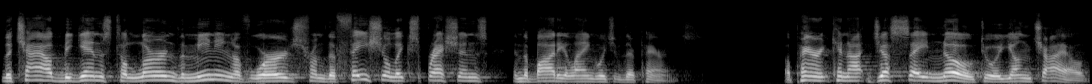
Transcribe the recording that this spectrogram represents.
the child begins to learn the meaning of words from the facial expressions and the body language of their parents. A parent cannot just say no to a young child.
